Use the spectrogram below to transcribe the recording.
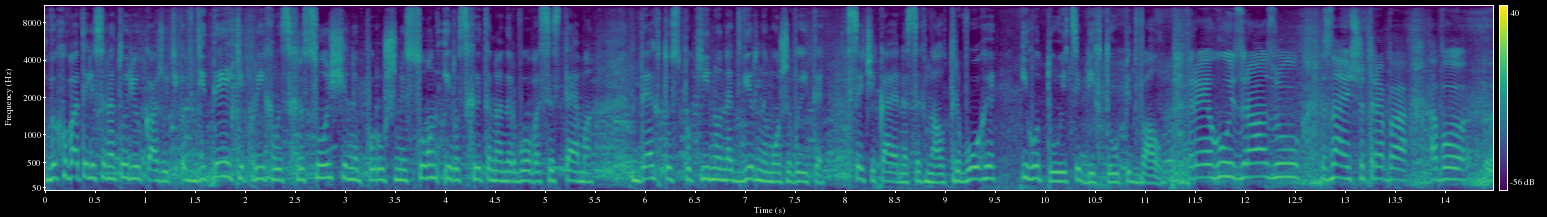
Вихователі санаторію кажуть, в дітей, які приїхали з Херсонщини, порушений сон і розхитана нервова система. Дехто спокійно на двір не може вийти. Все чекає на сигнал тривоги і готується бігти у підвал. реагують зразу, знають, що треба або е,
